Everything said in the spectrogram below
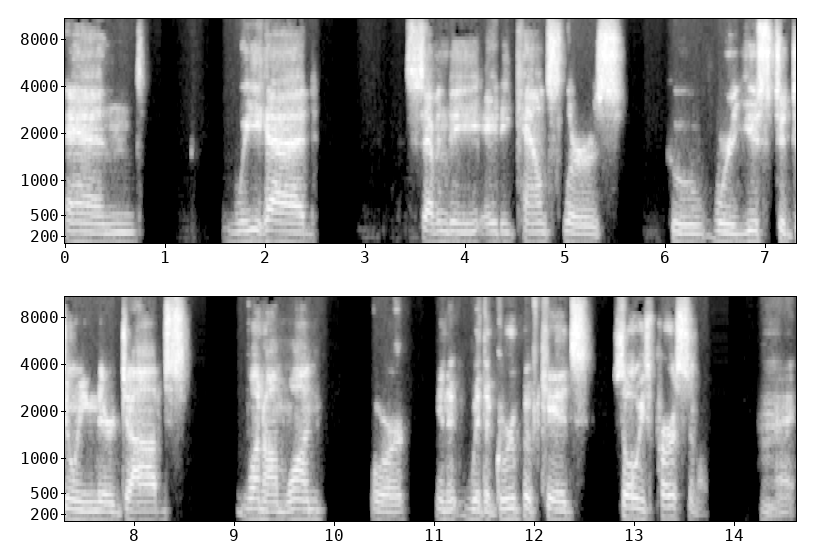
and we had 70, 80 counselors who were used to doing their jobs one on one or in a, with a group of kids. It's always personal. Hmm. Right?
